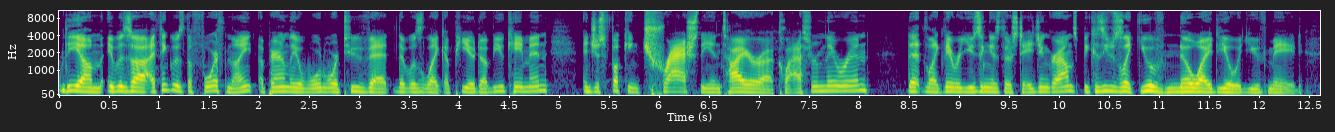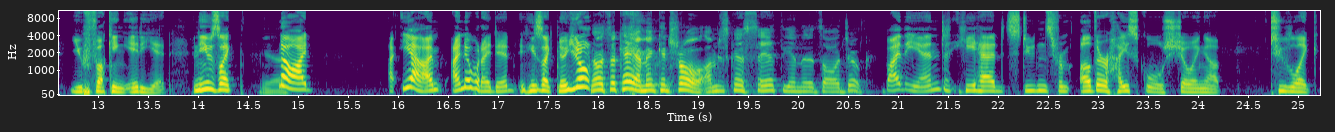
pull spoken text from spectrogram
The um, it was uh, I think it was the fourth night. Apparently, a World War II vet that was like a POW came in and just fucking trashed the entire uh, classroom they were in. That like they were using as their staging grounds because he was like, "You have no idea what you've made, you fucking idiot." And he was like, "No, I, I yeah, I'm, I know what I did." And he's like, "No, you don't." No, it's okay. I'm in control. I'm just gonna say at the end that it's all a joke. by the end, he had students from other high schools showing up to like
